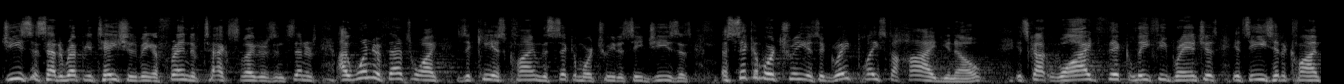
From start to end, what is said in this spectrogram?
Jesus had a reputation of being a friend of tax collectors and sinners. I wonder if that's why Zacchaeus climbed the sycamore tree to see Jesus. A sycamore tree is a great place to hide, you know. It's got wide, thick, leafy branches. It's easy to climb.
